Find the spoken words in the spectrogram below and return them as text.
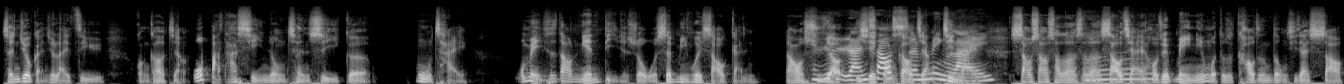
成就感就来自于广告奖。我把它形容成是一个木材，我每次到年底的时候，我生命会烧干。然后需要一些广告奖进来，烧烧烧烧烧烧起来以后，就每年我都是靠着东西在烧，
